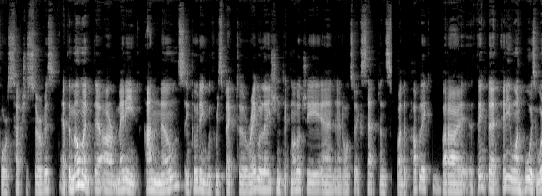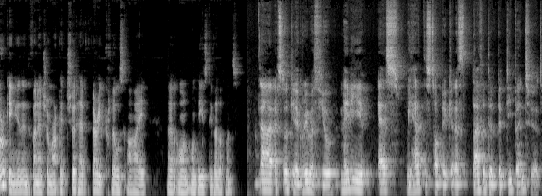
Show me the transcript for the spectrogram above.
for such a service. At the moment, there are many unknowns, including with respect to regulation, technology, and, and also acceptance by the public. But I think that anyone who is working in, in the financial market should have very close eye uh, on, on these developments. I absolutely agree with you. Maybe as we had this topic, let's dive a bit deeper into it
